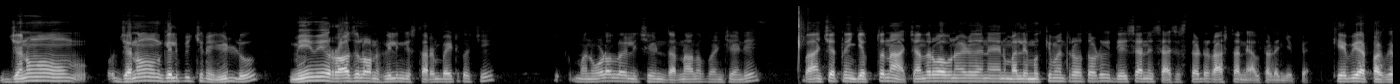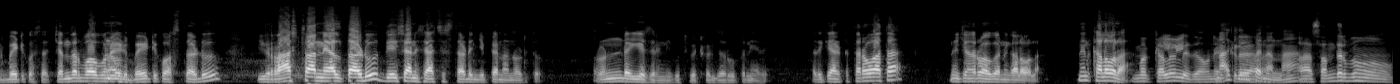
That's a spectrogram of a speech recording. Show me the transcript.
జనం జనం గెలిపించిన ఇళ్ళు. మేమే రాజులో ఉన్న ఫీలింగ్ ఇస్తారని బయటకు వచ్చి మన ఊళ్ళలో వెళ్ళి చేయండి ధర్నాలో పనిచేయండి బాధ్యత నేను చెప్తున్నా చంద్రబాబు నాయుడు గారిని ఆయన మళ్ళీ ముఖ్యమంత్రి అవుతాడు ఈ దేశాన్ని శాసిస్తాడు రాష్ట్రాన్ని వెళ్తాడని చెప్పా. కేబీఆర్ పార్క్ దగ్గర బయటకు వస్తాడు. చంద్రబాబు నాయుడు బయటకు వస్తాడు ఈ రాష్ట్రాన్ని వెళ్తాడు దేశాన్ని శాసిస్తాడని చెప్పాను నా నోటితో. రెండు అయ్యేసరి గుర్తుపెట్టుకొని జరుగుతున్నాయి అది. అది కరెక్ట్ తర్వాత నేను చంద్రబాబు గారిని కలవాల. నేను కలవాలా. కలవలేదు నాకేం పని అన్న? సందర్భం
